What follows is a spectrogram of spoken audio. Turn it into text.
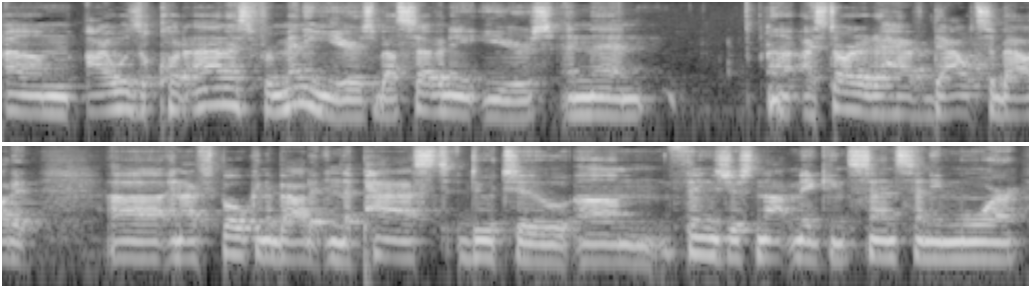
um, I was a Quranist for many years, about seven, eight years, and then uh, I started to have doubts about it. Uh, and I've spoken about it in the past due to um, things just not making sense anymore.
